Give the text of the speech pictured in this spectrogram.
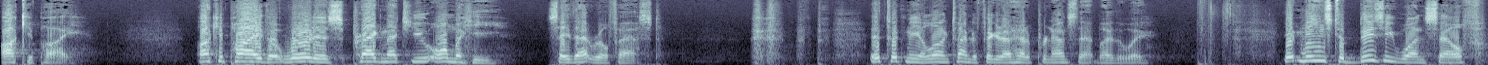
Occupy. Occupy, the word is pragmateuomai. Say that real fast. it took me a long time to figure out how to pronounce that, by the way. It means to busy oneself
